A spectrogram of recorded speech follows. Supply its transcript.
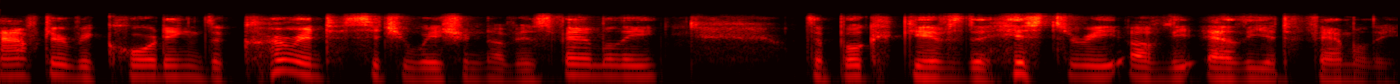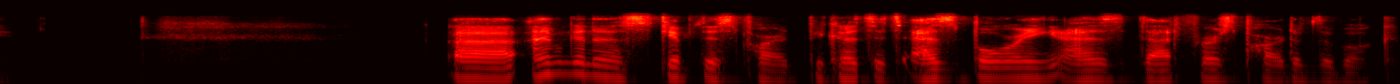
after recording the current situation of his family, the book gives the history of the Elliot family. Uh, I'm gonna skip this part because it's as boring as that first part of the book.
